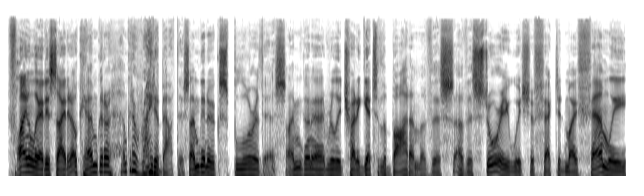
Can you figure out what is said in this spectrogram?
finally I decided, okay, I'm gonna I'm gonna write about this. I'm gonna explore this. I'm gonna really try to get to the bottom of this of this story, which affected my family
